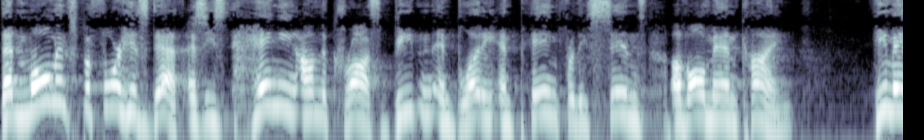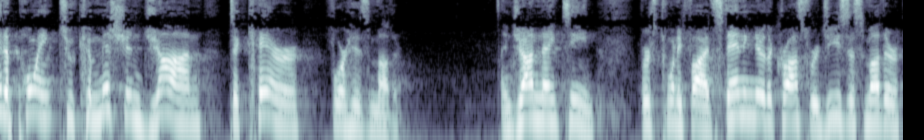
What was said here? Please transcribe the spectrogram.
that moments before his death, as he's hanging on the cross, beaten and bloody and paying for the sins of all mankind, he made a point to commission John to care for his mother. In John 19, verse 25, standing near the cross were Jesus' mother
